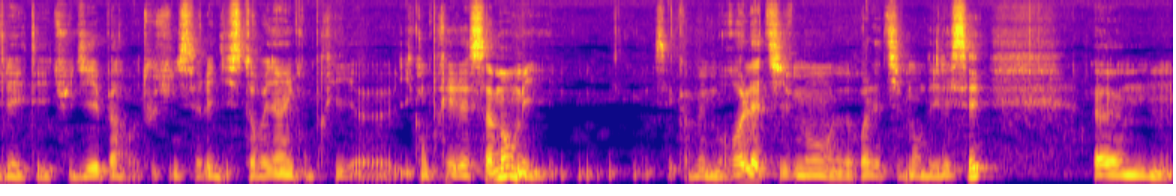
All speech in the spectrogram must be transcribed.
il, a été étudié par toute une série d'historiens, y, compris, euh, y compris récemment, mais c'est quand même relativement, euh, relativement délaissé. Euh,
